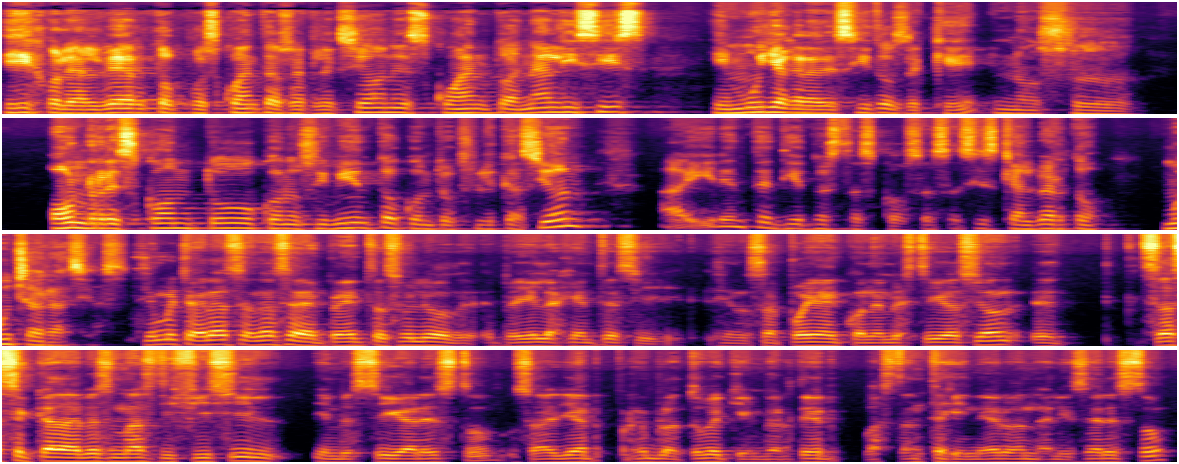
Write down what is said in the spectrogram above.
Híjole, Alberto, pues cuántas reflexiones, cuánto análisis y muy agradecidos de que nos eh, honres con tu conocimiento, con tu explicación, a ir entendiendo estas cosas. Así es que, Alberto, muchas gracias. Sí, muchas gracias. No se me permite, Julio, de pedir a la gente si, si nos apoyan con la investigación. Eh, se hace cada vez más difícil investigar esto. O sea, ayer, por ejemplo, tuve que invertir bastante dinero en analizar esto,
